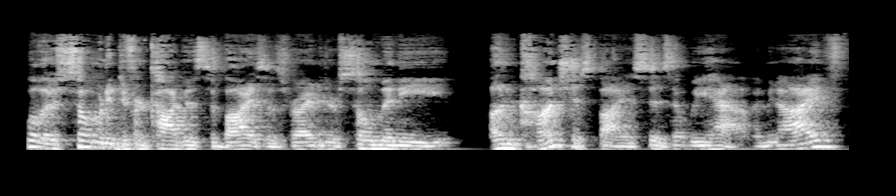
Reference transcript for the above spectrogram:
Well, there's so many different cognitive biases, right? There's so many unconscious biases that we have. I mean, I've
